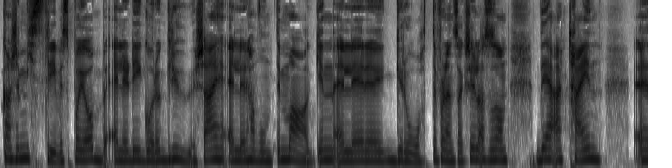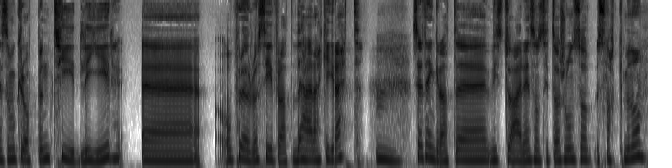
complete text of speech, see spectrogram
måte kanskje mistrives på jobb, eller de går og gruer seg, eller har vondt i magen, eller eh, gråter for den saks skyld. Altså sånn, det er tegn eh, som kroppen tydelig gir, eh, og prøver å si fra at det her er ikke greit. Så jeg tenker at eh, hvis du er i en sånn situasjon, så snakk med noen.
